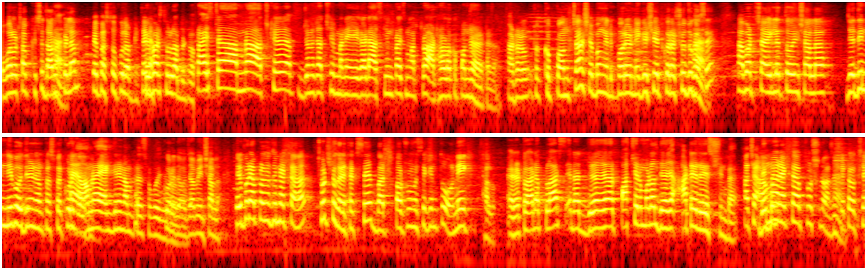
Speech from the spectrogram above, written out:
ওভারঅল সবকিছু দারুণ পেলাম। পেপার তো full update paper full update প্রাইসটা আমরা আজকে জন্য চাচ্ছি মানে এই গাড়িটা আস্কিং প্রাইস মাত্র আঠারো লক্ষ পঞ্চাশ হাজার টাকা। আঠারো লক্ষ পঞ্চাশ এবং এরপরেও নেগোশিয়েট করার সুযোগ হ্যাঁ। আছে। আবার চাইলে তো ইনশাল্লাহ যেদিন নেবে ওই দিনে নাম ট্রান্সফার করে হ্যাঁ দেওয়া আমরা একদিনে নাম ট্রান্সফার করে করে দেওয়া যাবে ইনশাল্লাহ এরপরে আপনাদের জন্য একটা ছোট্ট গাড়ি থাকছে বাট পারফরমেন্সে কিন্তু অনেক ভালো। এটা টয়োটা প্লাস এটা দুই হাজার পাঁচের মডেল দুই হাজার আটের রেজিস্ট্রেশন ভাই। আচ্ছা আমার একটা প্রশ্ন আছে হ্যাঁ। সেটা হচ্ছে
